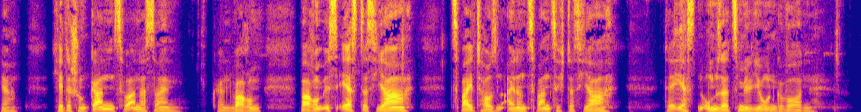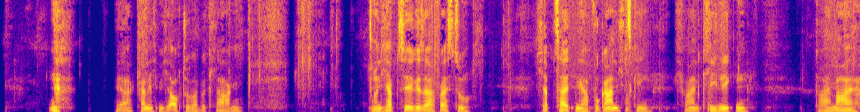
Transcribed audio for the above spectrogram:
Ja, ich hätte schon ganz woanders sein können. Warum, warum ist erst das Jahr 2021 das Jahr der ersten Umsatzmillionen geworden? ja, kann ich mich auch drüber beklagen. Und ich habe zu ihr gesagt, weißt du, ich habe Zeiten gehabt, wo gar nichts ging. Ich war in Kliniken dreimal,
